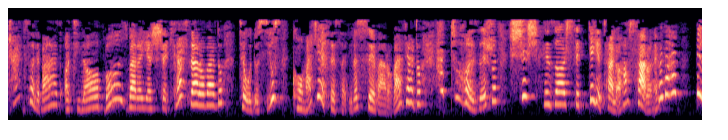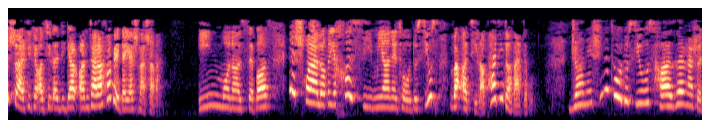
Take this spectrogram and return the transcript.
چند سال بعد آتیلا باز برای شکلک درآورد و تئودوسیوس کمک اقتصادی را سه برابر کرد و حتی حاضر شد شش هزار سکه طلا هم سرانه بدهد به شرطی که آتیلا دیگر آن طرفها پیدایش نشود. این مناسبات عشق و علاقه خاصی میان تئودوسیوس و آتیلا پدید آورده بود. جانشین تودوسیوس حاضر نشد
